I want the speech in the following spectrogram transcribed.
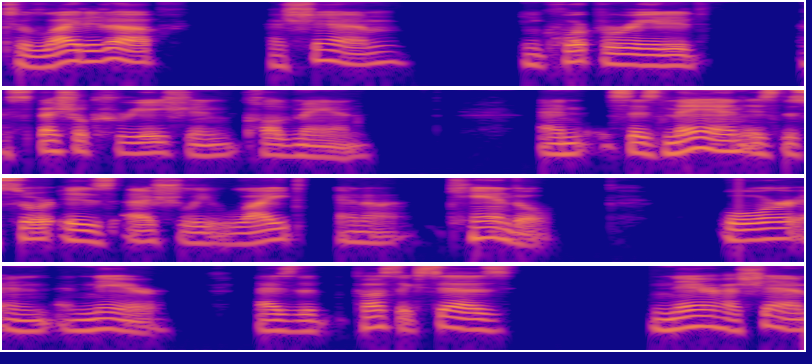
to light it up, Hashem incorporated a special creation called man and says man is the sort is actually light and a candle or an, a ner as the pasuk says nair hashem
